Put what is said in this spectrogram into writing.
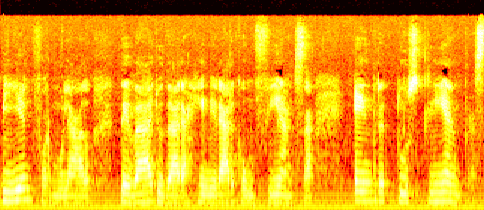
bien formulado, te va a ayudar a generar confianza entre tus clientes.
